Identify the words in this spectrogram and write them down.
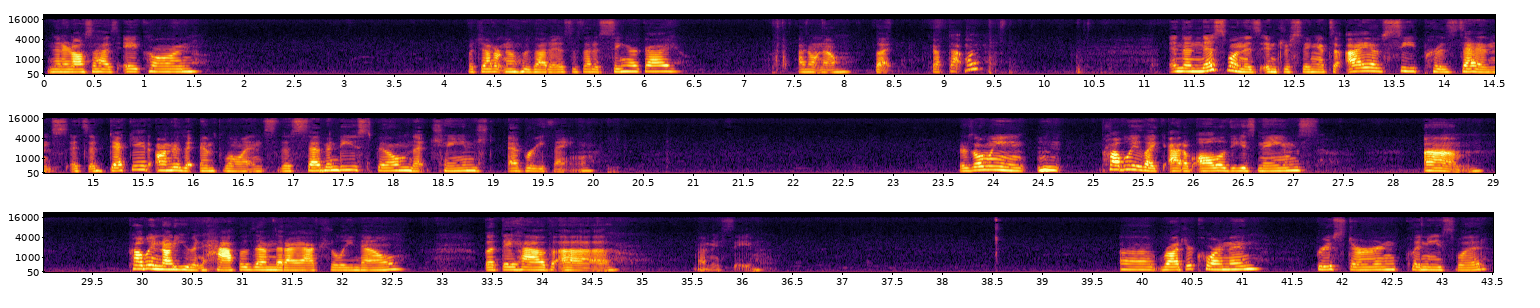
And then it also has Akon, which I don't know who that is. Is that a singer guy? I don't know, but got that one. And then this one is interesting. It's IFC Presents. It's a decade under the influence. The 70s film that changed everything. There's only probably like out of all of these names, um, probably not even half of them that I actually know. But they have, uh, let me see. Uh, Roger Corman, Bruce Dern, Clint Eastwood,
